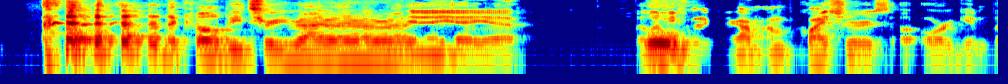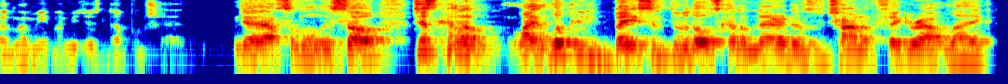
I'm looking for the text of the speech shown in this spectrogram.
the Kobe tree, right, right, right, right. Yeah, yeah, yeah. But let me. I'm, I'm quite sure it's Oregon, but let me let me just double check. Yeah, absolutely. So just kind of like looking, basing through those kind of narratives and trying to figure out like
